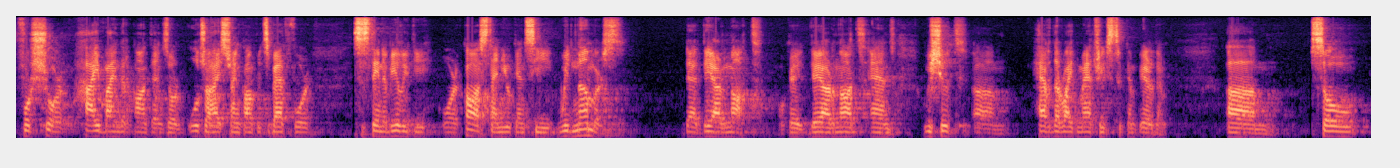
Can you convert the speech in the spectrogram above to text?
for sure high binder contents or ultra high strength concretes bad for sustainability or cost, and you can see with numbers that they are not. Okay, they are not, and we should um, have the right metrics to compare them. Um, so,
